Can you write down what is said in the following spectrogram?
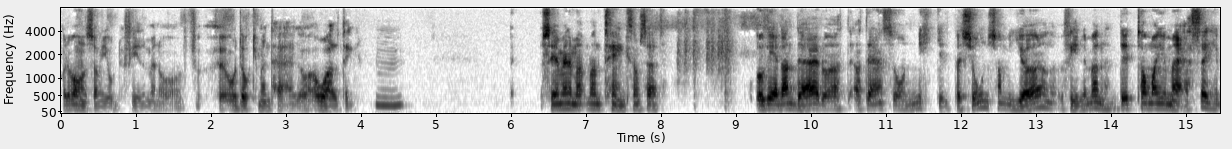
Och det var hon som gjorde filmen och, och dokumentär och, och allting. Så jag menar, man, man tänker som så här att och redan där då att, att det är en sån nyckelperson som gör filmen, det tar man ju med sig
